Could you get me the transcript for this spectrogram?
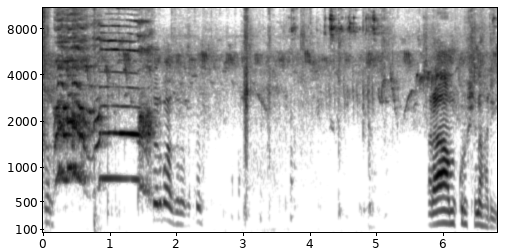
चल. चल बाजूला चल. राम कृष्ण हरी.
